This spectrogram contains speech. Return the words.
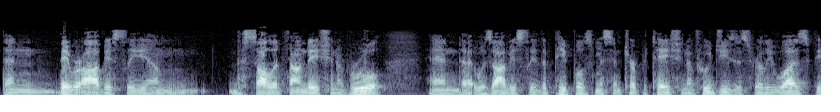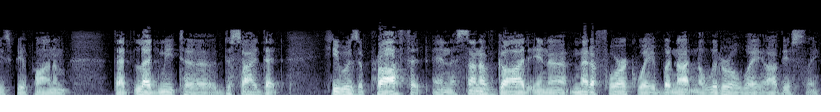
then they were obviously um, the solid foundation of rule. And uh, it was obviously the people's misinterpretation of who Jesus really was, peace be upon him, that led me to decide that he was a prophet and a son of God in a metaphoric way, but not in a literal way, obviously.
